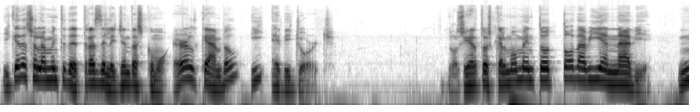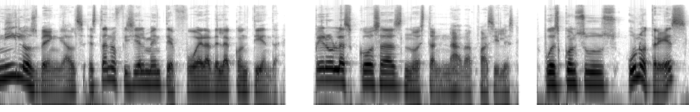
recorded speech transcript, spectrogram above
y queda solamente detrás de leyendas como Earl Campbell y Eddie George. Lo cierto es que al momento todavía nadie, ni los Bengals, están oficialmente fuera de la contienda, pero las cosas no están nada fáciles, pues con sus 1-3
